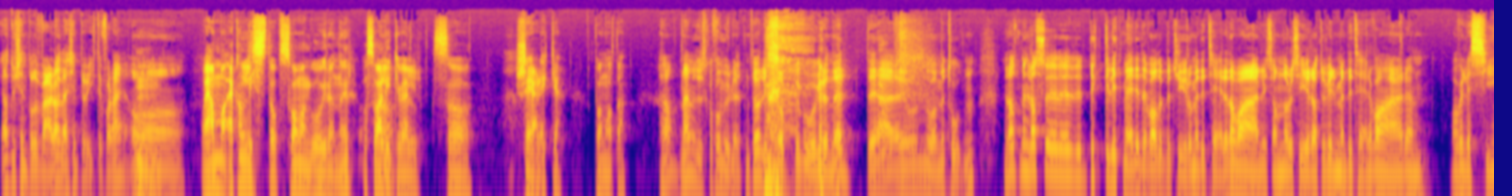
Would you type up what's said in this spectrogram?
Ja, du kjenner på det hver dag. Det er kjempeviktig for deg. Og Og jeg, jeg kan liste opp så mange gode grunner, og så allikevel så skjer det ikke, på en måte. Ja, nei, men du skal få muligheten til å liste opp gode grunner. Det er jo noe av metoden. La, men la oss eh, dykke litt mer i det, hva det betyr å meditere. Da. Hva er liksom, Når du sier at du vil meditere, hva, er, eh, hva vil det si?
